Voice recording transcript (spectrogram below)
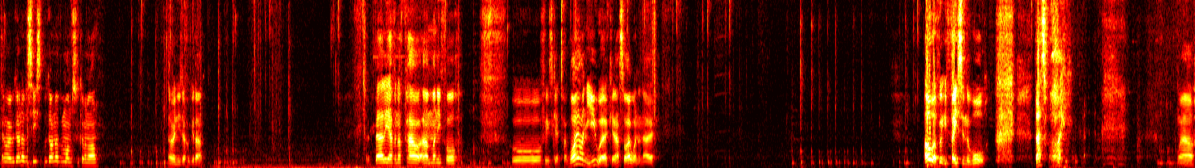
Don't worry, we got another we got another monster coming along. Oh, we need to hook it up. I barely have enough power, uh, money for. Oh, things get tight. Why aren't you working? That's what I want to know. Oh, I've got you facing the wall. That's why. wow,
